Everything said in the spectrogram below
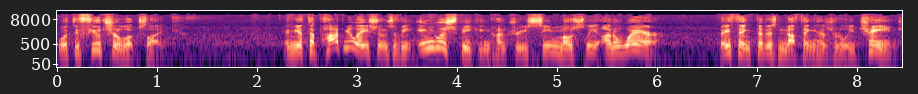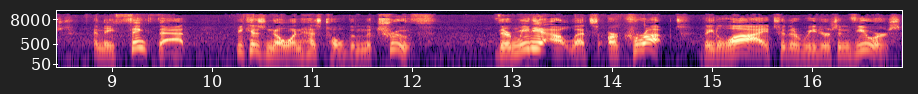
what the future looks like. And yet, the populations of the English speaking countries seem mostly unaware. They think that as nothing has really changed. And they think that because no one has told them the truth. Their media outlets are corrupt. They lie to their readers and viewers.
